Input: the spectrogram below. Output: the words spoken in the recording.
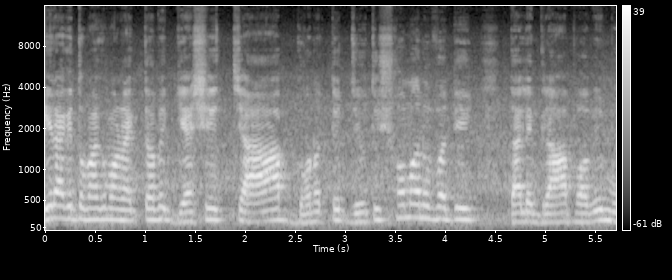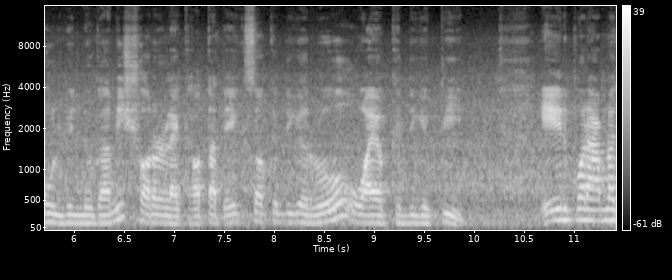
এর আগে তোমাকে মনে রাখতে হবে, গ্যাসের চাপ ঘনত্বের যেহেতু সমানুপাতিক, তাহলে গ্রাফ হবে মূল মূলবিন্দুগামী সরলরেখা, অর্থাৎ এক্স অক্ষের দিকে রো ওয়াই অক্ষের দিকে পি এরপরে আমরা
